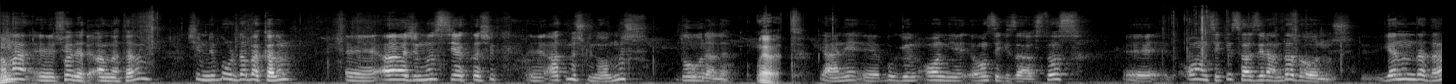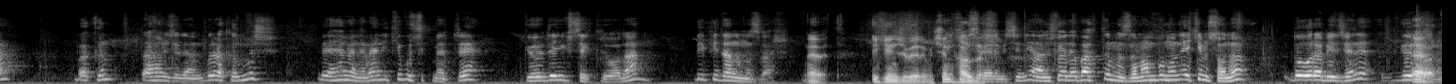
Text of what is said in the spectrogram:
Ama e, şöyle de anlatalım. Şimdi burada bakalım e, ağacımız yaklaşık e, 60 gün olmuş doğuralı. Evet. Yani e, bugün 10 18 Ağustos, 18 Haziran'da doğurmuş. Yanında da bakın daha önceden bırakılmış ve hemen hemen 2,5 metre gövde yüksekliği olan bir fidanımız var. Evet. İkinci verim için İkinci hazır. verim için. Yani şöyle baktığımız zaman bunun Ekim sonu doğurabileceğini görüyorum.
